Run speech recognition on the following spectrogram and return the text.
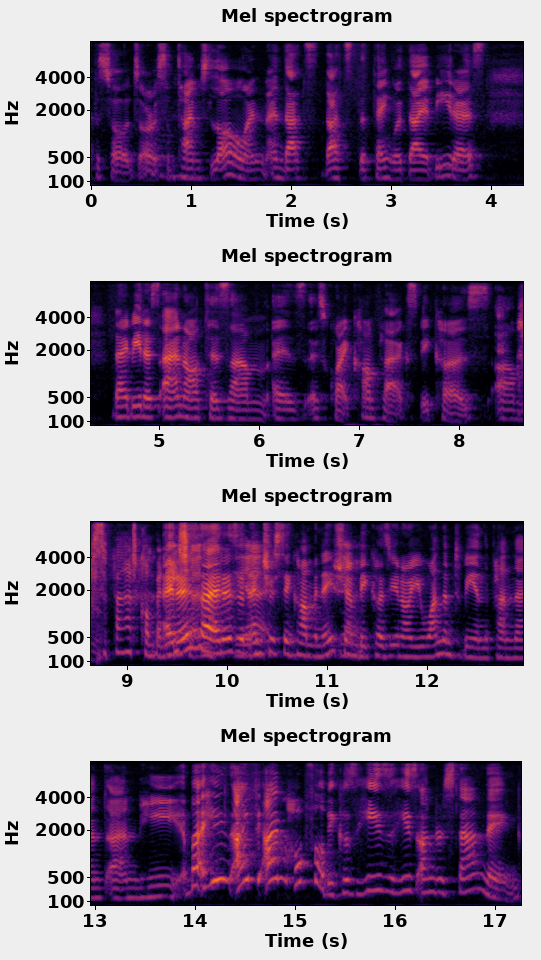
episodes Mm-hmm. or sometimes low and and that's that's the thing with diabetes diabetes and autism is is quite complex because um, It's a bad it combination. is. It is an Yeah. interesting combination Yeah. because you know you want them to be independent, and he. But he's. I, I'm hopeful because he's he's understanding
